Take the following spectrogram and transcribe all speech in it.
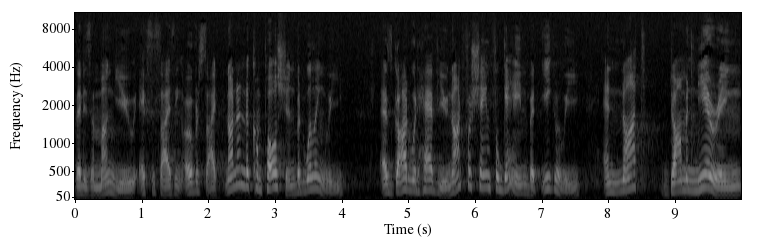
that is among you, exercising oversight, not under compulsion, but willingly, as God would have you, not for shameful gain, but eagerly, and not domineering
